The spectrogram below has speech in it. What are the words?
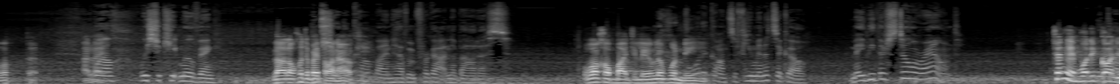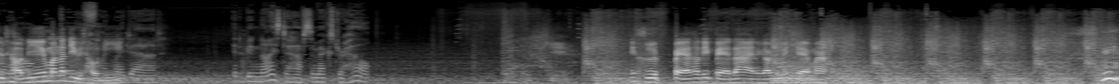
ว่าแต่อะไร Well, we should keep moving. แล้วเราก็จะไป I'm ต่อ sure นะ the โอเค Combine haven't forgotten about us. เพราะว่าเขาบายจะลืมเรื่องพวกนี้ Would have gone a few minutes ago. Maybe they're still around. ฉันเห็นบริกรอยู่แถวนี้ มันน่าจะอยู่แถวนี้ My dad. It'd be nice to have some extra help. โอเค นี่คือแปลเท่าที่แปลได้นะครับยังไม่แคร์มากอืม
